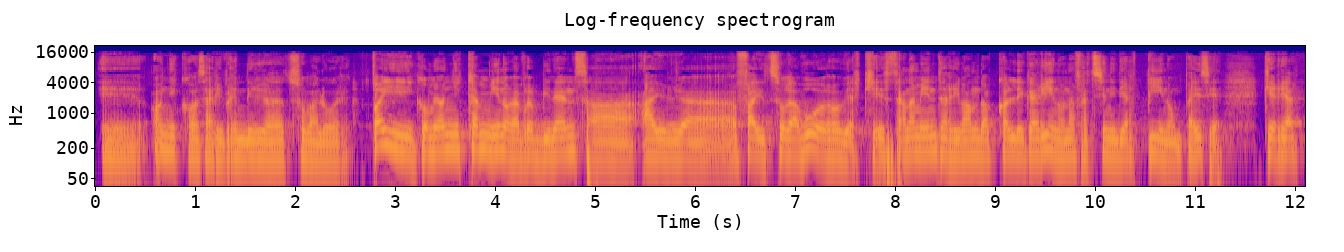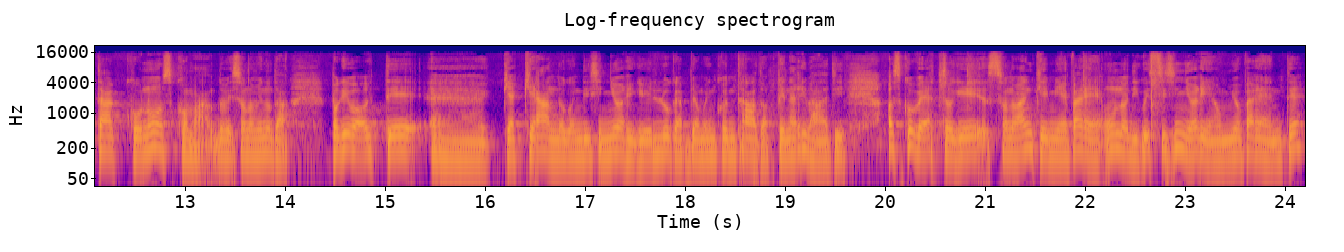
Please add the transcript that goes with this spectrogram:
e ogni cosa riprendeva il suo valore. Poi, come ogni cammino, la provvidenza il, fa il suo lavoro perché stranamente arrivando a Colle Carino, una frazione di Arpino, un paese che in realtà conosco ma dove sono venuta poche volte, eh, chiacchierando con dei signori che io e Luca abbiamo incontrato appena arrivati, ho scoperto che sono anche i miei parenti, uno di questi signori è un mio parente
